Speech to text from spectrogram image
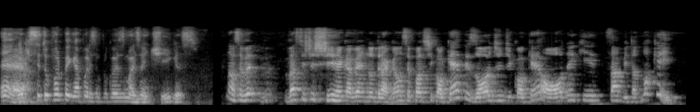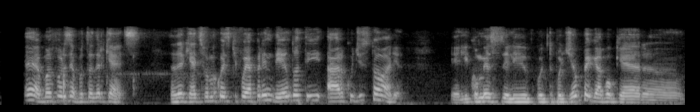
É, é, é que se tu for pegar, por exemplo, coisas mais antigas, não, você vê, vai assistir She-Ra Caverna do Dragão, você pode assistir qualquer episódio de qualquer ordem que, sabe, tá tudo ok. É, mas por exemplo, Thundercats. Thundercats foi uma coisa que foi aprendendo a ter arco de história. Ele começou, ele tu podia pegar qualquer uh,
